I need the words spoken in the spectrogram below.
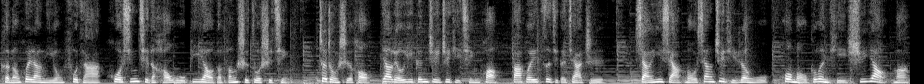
可能会让你用复杂或新奇的毫无必要的方式做事情。这种时候要留意根据具体情况发挥自己的价值。想一想某项具体任务或某个问题需要吗？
